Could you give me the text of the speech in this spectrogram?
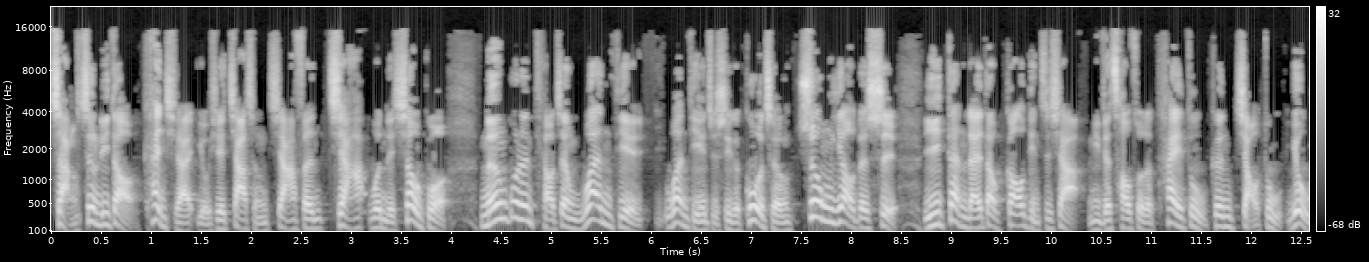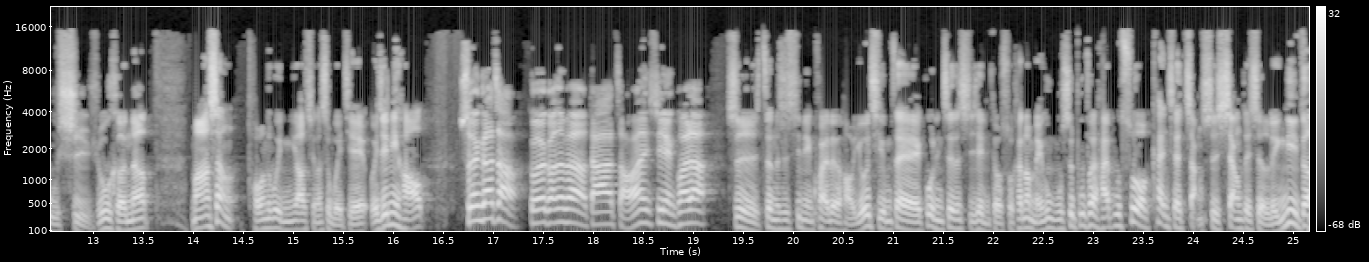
掌胜力道看起来有些加成、加分、加温的效果，能不能挑战万点？万点也只是一个过程，重要的是，一旦来到高点之下，你的操作的态度跟角度又是如何呢？马上同样的为您邀请的是伟杰，伟杰你好，孙哥早，各位观众朋友，大家早安，新年快乐！是，真的是新年快乐哈！尤其我们在过年这段时间里头所看到美国股市部分还不错，看起来涨势相对是凌厉的。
